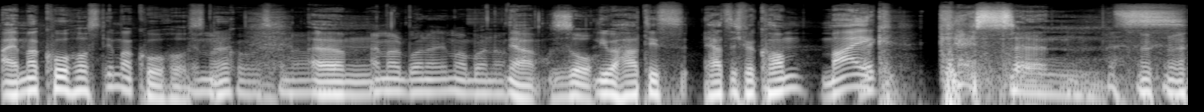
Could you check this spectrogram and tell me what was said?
Einmal Co-Host, immer Co-Host. Immer Ne? Co-Host, genau. Ähm, Einmal Bonner, immer Bonner. ja, So. liebe Hartis, herzlich willkommen. Mike, Kessens.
